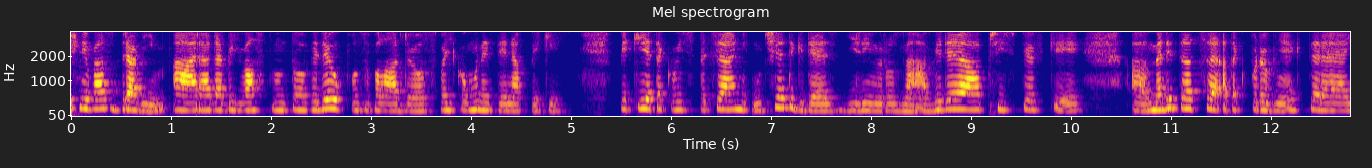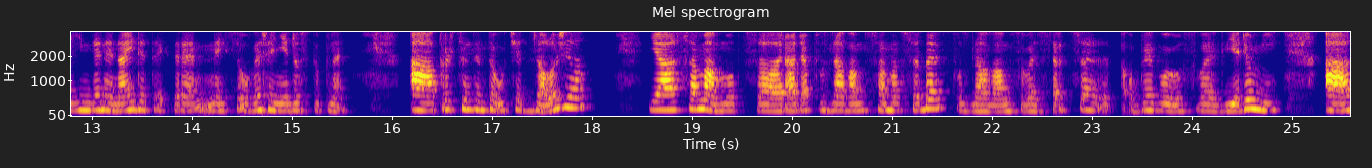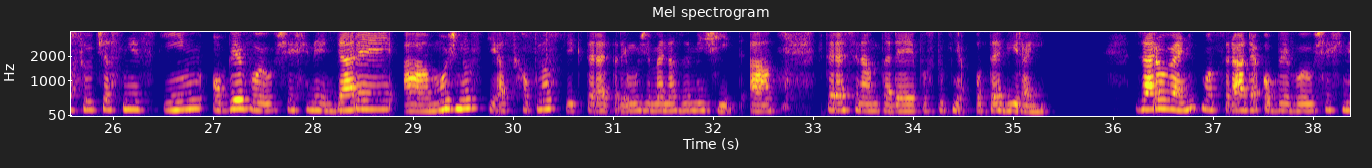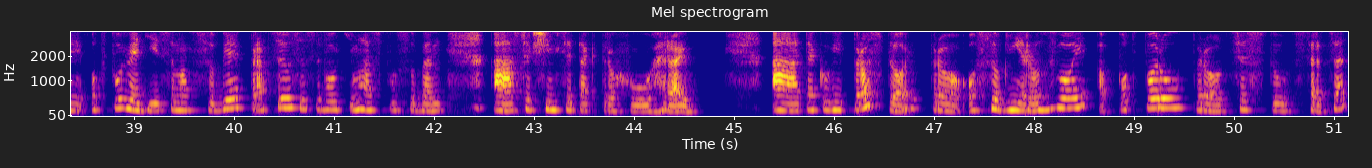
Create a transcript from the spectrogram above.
Všechny vás zdravím a ráda bych vás v tomto videu pozvala do své komunity na Piki. Piki je takový speciální účet, kde sdílím různá videa, příspěvky, meditace a tak podobně, které jinde nenajdete, které nejsou veřejně dostupné. A proč jsem tento účet založila? Já sama moc ráda poznávám sama sebe, poznávám svoje srdce, objevuju svoje vědomí a současně s tím objevuju všechny dary a možnosti a schopnosti, které tady můžeme na Zemi žít a které se nám tady postupně otevírají. Zároveň moc ráda objevuju všechny odpovědi sama v sobě, pracuju se sebou tímhle způsobem a se vším si tak trochu hraju a takový prostor pro osobní rozvoj a podporu pro cestu srdce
